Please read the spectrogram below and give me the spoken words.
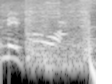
Me for.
